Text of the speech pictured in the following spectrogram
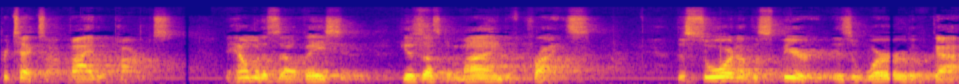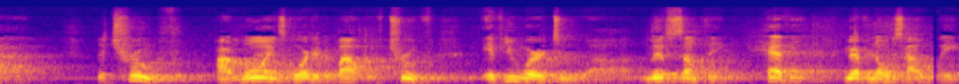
protects our vital parts. The helmet of salvation gives us the mind of Christ. The sword of the Spirit is the word of God. The truth, our loins girded about with truth. If you were to uh, lift something heavy, you ever notice how weight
